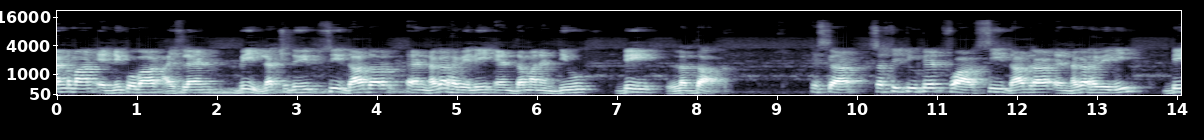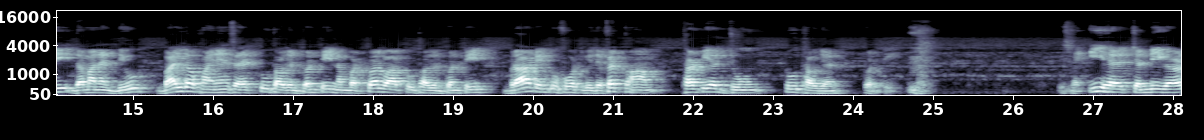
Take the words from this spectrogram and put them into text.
अंडमान एंड निकोबार आइसलैंड B, Lakshadweep, C, Dadra, and Nagar Haveli, and Daman and Diu, D, Ladakh. इसका substituted for C Dadra and Nagar Haveli, D, Daman and Diu. By the finance act 2020 number 12 of 2020 brought into force with effect from thirtieth June 2020 इसमें ई e है Chandigarh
